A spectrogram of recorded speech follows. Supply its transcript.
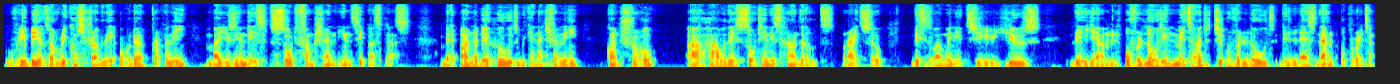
rebuild or reconstruct the order properly by using this sort function in C++. But under the hood, we can actually control uh, how the sorting is handled, right? So this is why we need to use the um, overloading method to overload the less than operator.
